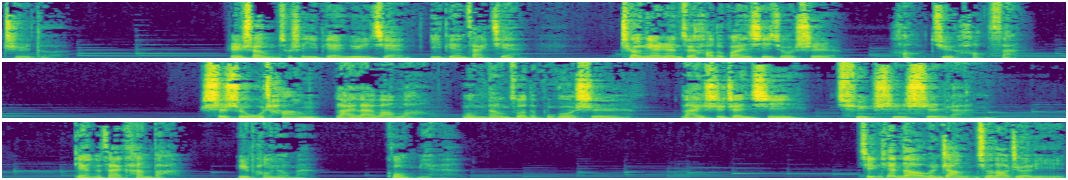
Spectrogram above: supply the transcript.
值得。人生就是一边遇见，一边再见。成年人最好的关系就是好聚好散。世事无常，来来往往，我们能做的不过是来时珍惜，去时释然。点个再看吧，与朋友们共勉。今天的文章就到这里，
